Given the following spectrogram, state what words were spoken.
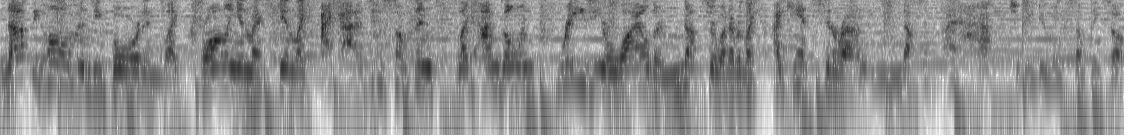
not be home and be bored and like crawling in my skin like I gotta do something like I'm going crazy or wild or nuts or whatever. Like I can't sit around nothing. I have to be doing something. So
